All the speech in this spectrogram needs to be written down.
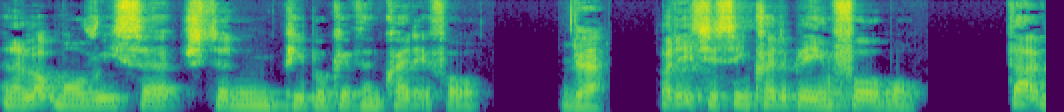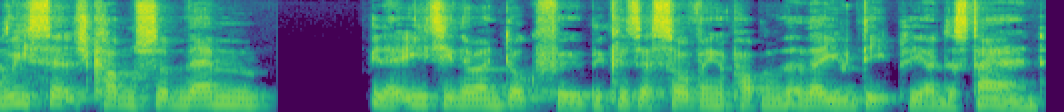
and a lot more research than people give them credit for. Yeah. But it's just incredibly informal. That research comes from them, you know, eating their own dog food because they're solving a problem that they deeply understand.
